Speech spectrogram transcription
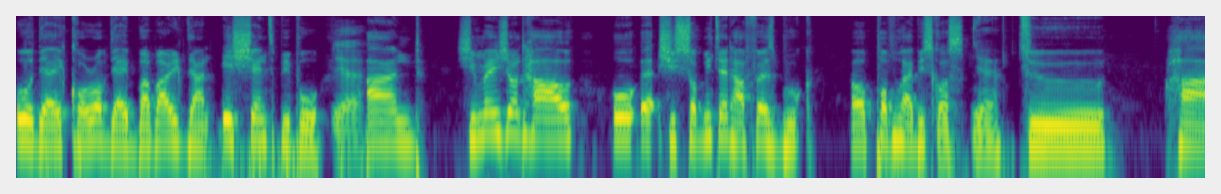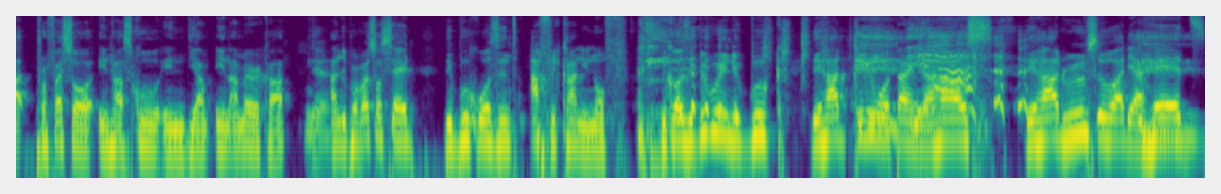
oh they are corrupt, they are barbaric, they are ancient people. yeah. And she mentioned how oh uh, she submitted her first book, uh, Purple Hibiscus, Yeah. to her professor in her school in the in America, Yeah. and the professor said the book wasn't African enough because the people in the book they had clean water in their house, they had roofs over their heads,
